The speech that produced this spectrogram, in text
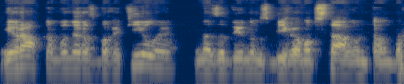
і раптом вони розбагатіли на за дивним збігом обставин. Там да?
